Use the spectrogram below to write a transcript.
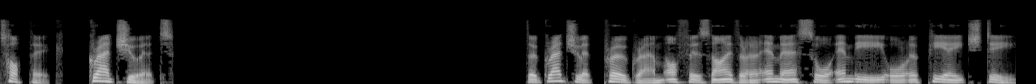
Topic: Graduate The graduate program offers either a MS or ME or a PhD.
